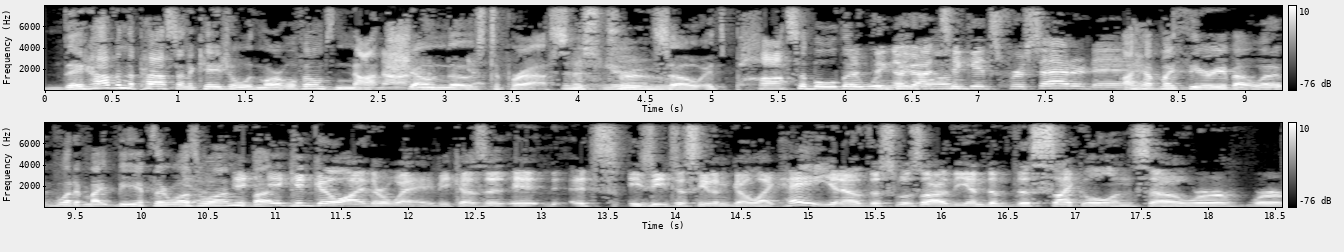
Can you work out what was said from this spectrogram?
they have in the past on occasion with Marvel films not, Not- shown those to press. That's true. So it's possible there Good would thing be I got one. tickets for Saturday. I have my theory about what it, what it might be if there was one, It, but it could go either way because it, it it's easy to see them go like, hey, you know, this was our the end of this cycle, and so we're we're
